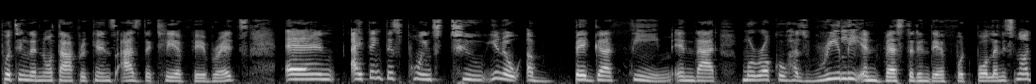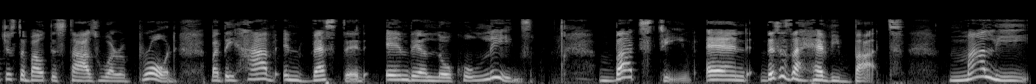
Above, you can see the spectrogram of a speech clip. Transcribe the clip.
putting the North Africans as the clear favorites. And I think this points to, you know, a bigger theme in that Morocco has really invested in their football and it's not just about the stars who are abroad, but they have invested in their local leagues. But Steve, and this is a heavy but, Mali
